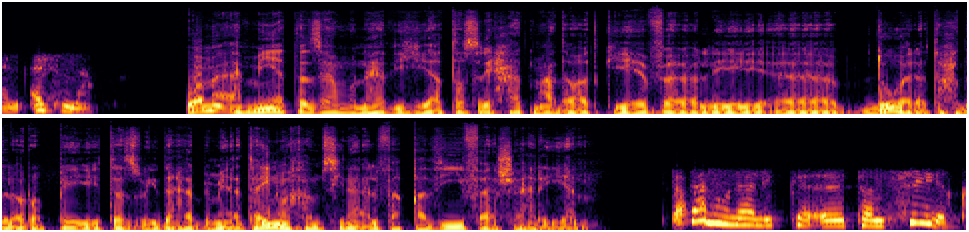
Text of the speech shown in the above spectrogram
الأزمة وما أهمية تزامن هذه التصريحات مع دعوات كييف لدول الاتحاد الأوروبي تزويدها ب 250 ألف قذيفة شهريا؟ طبعا هنالك تنسيق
